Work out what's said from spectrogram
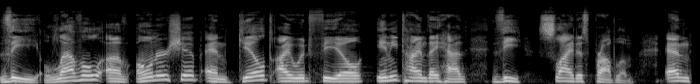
the level of ownership and guilt I would feel anytime they had the slightest problem. And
